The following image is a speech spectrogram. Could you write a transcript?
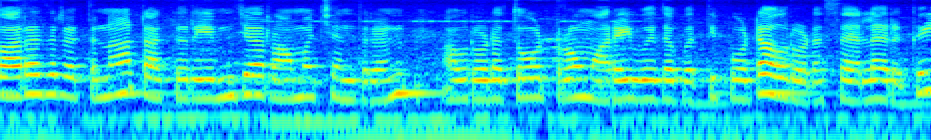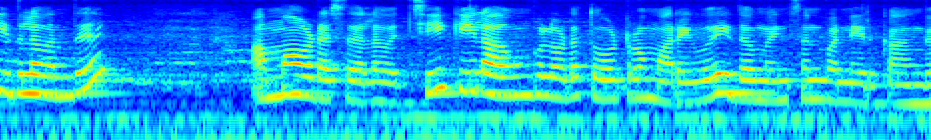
பாரத ரத்னா டாக்டர் எம்ஜிஆர் ராமச்சந்திரன் அவரோட தோற்றம் மறைவு இதை பற்றி போட்டு அவரோட சிலை இருக்குது இதில் வந்து அம்மாவோட சிலை வச்சு கீழே அவங்களோட தோற்றம் மறைவு இதை மென்ஷன் பண்ணியிருக்காங்க.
